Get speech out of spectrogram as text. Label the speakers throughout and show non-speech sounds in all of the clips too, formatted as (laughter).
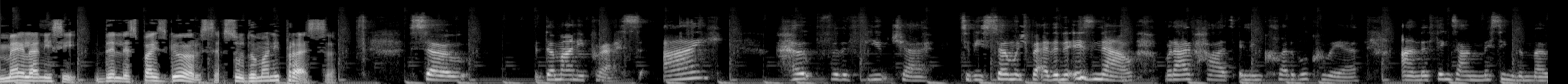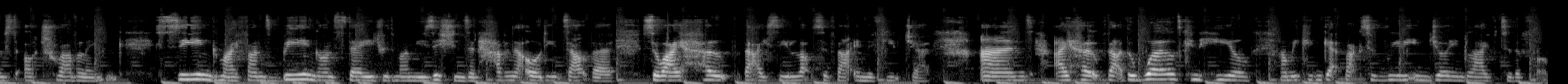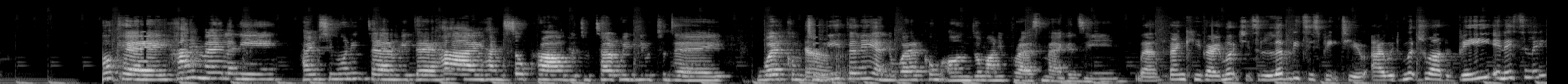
Speaker 1: Melanie C. delle Spice Girls su Domani Press.
Speaker 2: So, Domani Press, I hope for the future to be so much better than it is now. But I've had an incredible career, and the things I'm missing the most are traveling, seeing my fans, being on stage with my musicians, and having that audience out there. So I hope that I see lots of that in the future. And I hope that the world can heal and we can get back to really enjoying life to the full.
Speaker 3: Okay, hi Melanie, I'm Simone Intermite. Hi, I'm so proud to talk with you today. Welcome to oh. Italy and welcome on Domani Press magazine.
Speaker 2: Well, thank you very much. It's lovely to speak to you. I would much rather be in Italy,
